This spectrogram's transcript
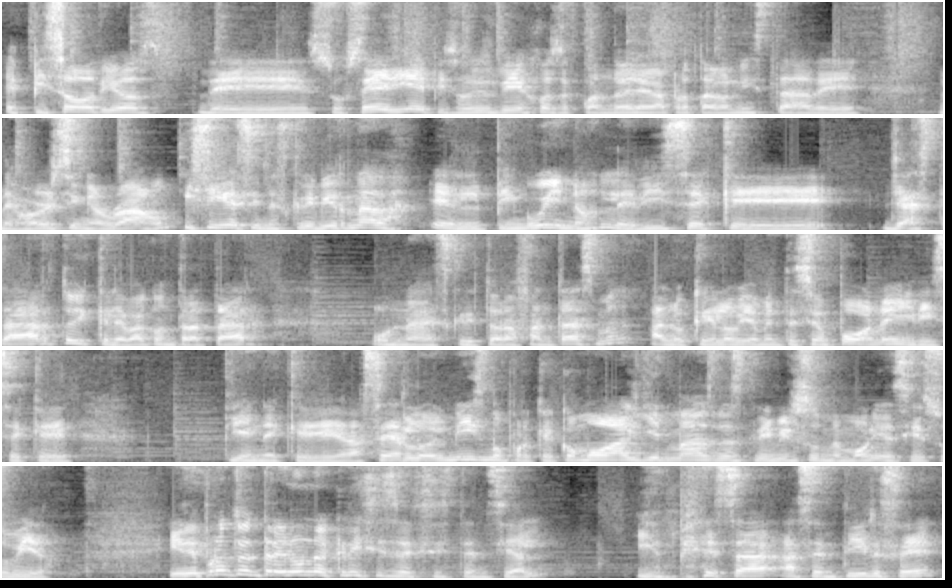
episodios de su serie, episodios viejos de cuando él era protagonista de, The Horsing Around y sigue sin escribir nada. El pingüino le dice que ya está harto y que le va a contratar una escritora fantasma, a lo que él obviamente se opone y dice que tiene que hacerlo él mismo porque como alguien más va a escribir sus memorias y es su vida. Y de pronto entra en una crisis existencial y empieza a sentirse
